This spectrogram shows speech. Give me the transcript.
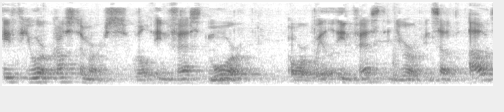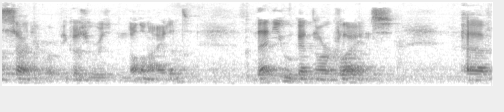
if your customers will invest more or will invest in Europe instead of outside Europe, because you're not an island, then you get more clients. Uh,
